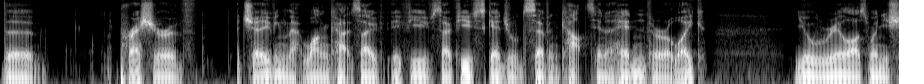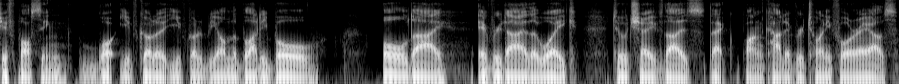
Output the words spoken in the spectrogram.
the pressure of achieving that one cut. So if you've so if you've scheduled seven cuts in a heading for a week, you'll realise when you're shift bossing what you've got to you've got to be on the bloody ball all day, every day of the week to achieve those that one cut every 24 hours.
